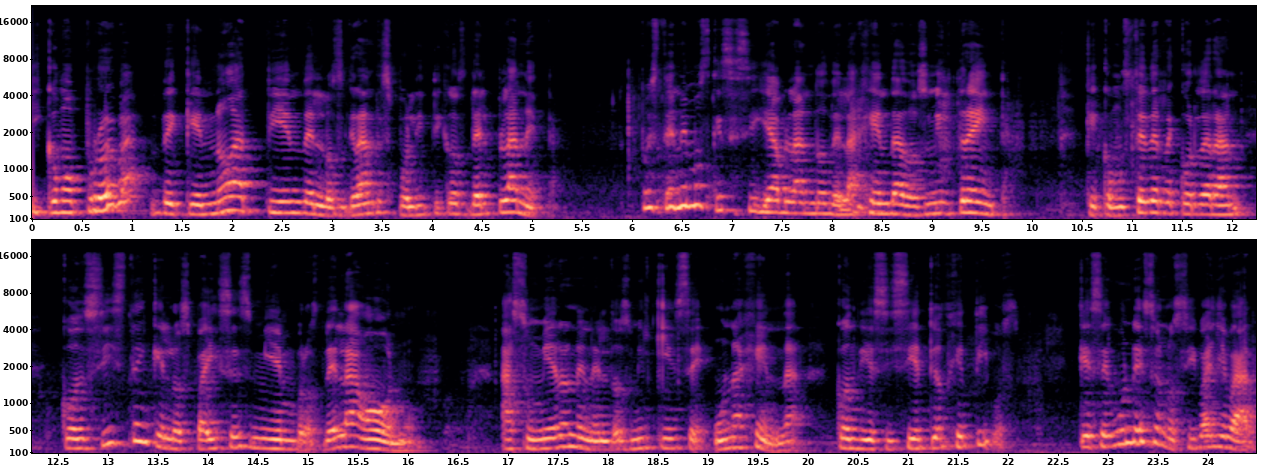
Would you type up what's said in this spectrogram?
y como prueba de que no atienden los grandes políticos del planeta, pues tenemos que se sigue hablando de la Agenda 2030, que como ustedes recordarán, consiste en que los países miembros de la ONU asumieron en el 2015 una agenda con 17 objetivos, que según eso nos iba a llevar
